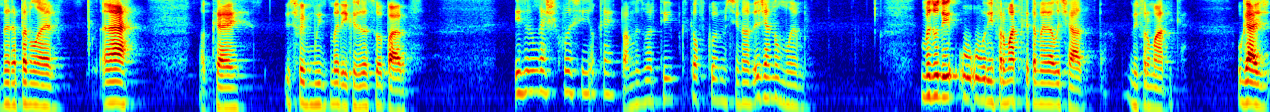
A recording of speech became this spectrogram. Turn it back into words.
não era paneleiro. Ah! Ok. Isso foi muito maricas da sua parte. E um gajo ficou assim, ok, pá, mas o artigo, porque é que ele ficou emocionado? Eu já não me lembro. Mas o de, o, o de informática também era lixado. Pá, de informática. O gajo,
